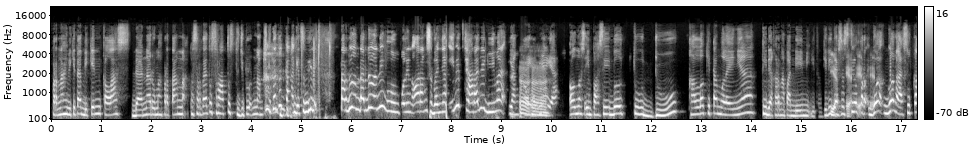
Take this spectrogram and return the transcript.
Pernah kita bikin kelas dana rumah pertama peserta itu 176 Terus kita tuh kaget sendiri. Ntar dulu ntar dulu nih ngumpulin orang sebanyak ini caranya gimana? Yang kayaknya ya almost impossible to do kalau kita mulainya tidak karena pandemi gitu. Jadi Iya, there's iya, silver. iya, iya. Gue gua nggak suka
